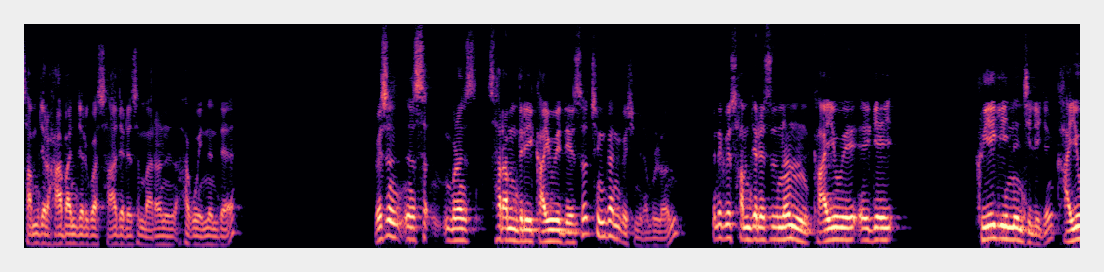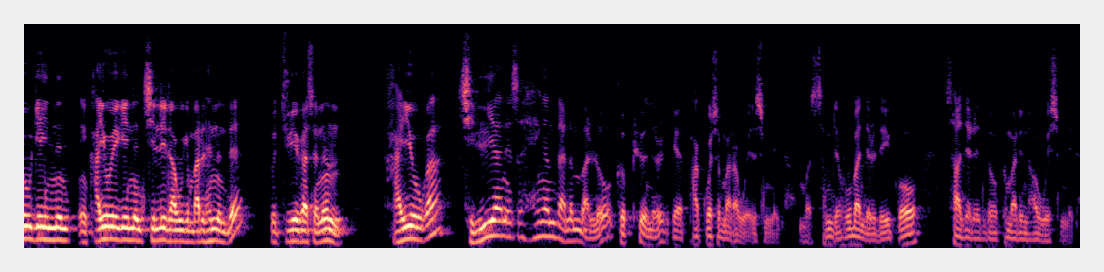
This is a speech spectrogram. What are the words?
3절 하반절과 4절에서 말을 하고 있는데 그것은 물론 사람들이 가요에 대해서 증가한 것입니다. 물론. 근데 그 3절에서는 가요에게 그에게 있는 진리죠. 가요에게 있는 가요에게 있는 진리라고 말을 했는데 그 뒤에 가서는 가요가 진리 안에서 행한다는 말로 그 표현을 이렇게 바꿔서 말하고 있습니다. 뭐 3절 후반절에도 있고 4절에도 그 말이 나오고 있습니다.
